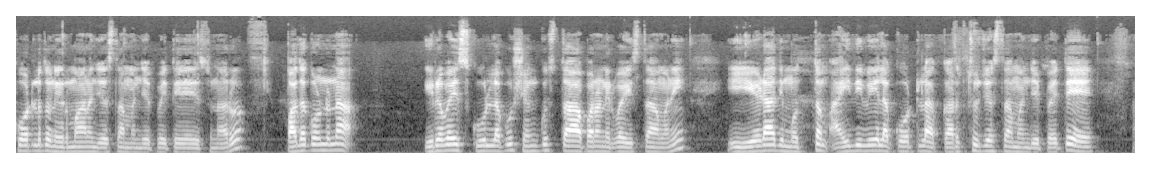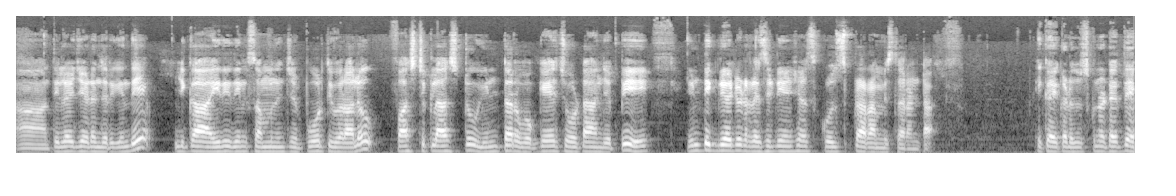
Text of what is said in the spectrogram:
కోట్లతో నిర్మాణం చేస్తామని చెప్పి తెలియజేస్తున్నారు. పదకొండున ఇరవై స్కూళ్ళకు శంకుస్థాపన నిర్వహిస్తామని ఈ ఏడాది మొత్తం ఐదు వేల కోట్ల ఖర్చు చేస్తామని చెప్పి అయితే తెలియజేయడం జరిగింది. ఇక ఇది దీనికి సంబంధించిన పూర్తి వివరాలు. ఫస్ట్ క్లాస్ టు ఇంటర్ ఒకే చోట అని చెప్పి ఇంటిగ్రేటెడ్ రెసిడెన్షియల్ స్కూల్స్ ప్రారంభిస్తారంట. ఇక ఇక్కడ చూసుకున్నట్టయితే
